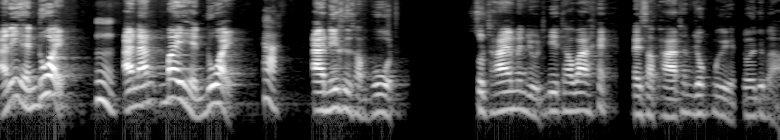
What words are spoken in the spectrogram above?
อันนี้เห็นด้วยอืมอันนั้นไม่เห็นด้วยค่ะ อันนี้คือคำพูด สุดท้ายมันอยู่ที่ถ้าว่าในสภาท่านยกมือเห็นด้วยหรือเปล่า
